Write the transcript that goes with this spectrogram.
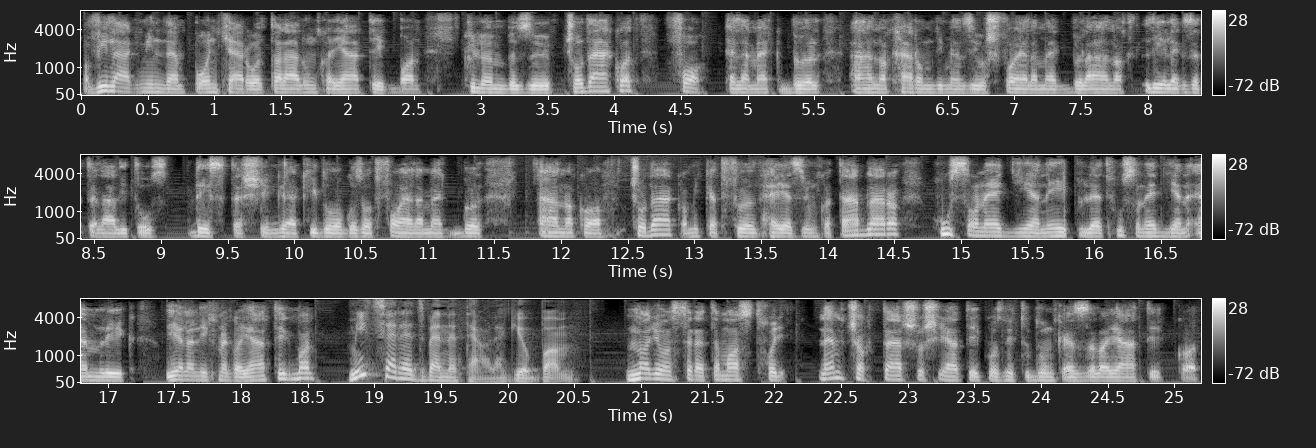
a világ minden pontjáról találunk a játékban különböző csodákat, fa elemekből állnak, háromdimenziós fa elemekből állnak, lélegzetelállító részletességgel kidolgozott fa elemekből állnak a csodák, amiket föld helyezünk a táblára. 21 ilyen épület, 21 ilyen emlék jelenik meg a játékban. Mit szeretsz benne te a legjobban? Nagyon szeretem azt, hogy nem csak társas játékozni tudunk ezzel a játékkal.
